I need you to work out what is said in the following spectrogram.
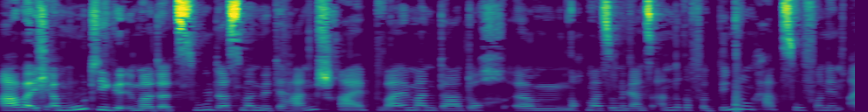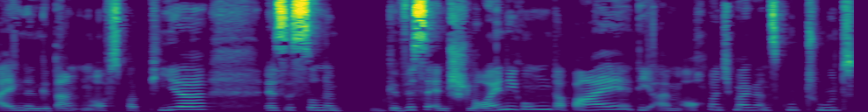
Aber ich ermutige immer dazu, dass man mit der Hand schreibt, weil man da doch ähm, nochmal so eine ganz andere Verbindung hat so von den eigenen Gedanken aufs Papier. Es ist so eine gewisse Entschleunigung dabei, die einem auch manchmal ganz gut tut.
